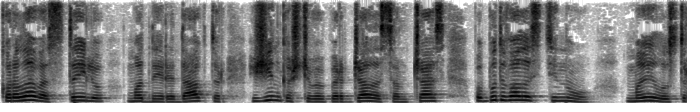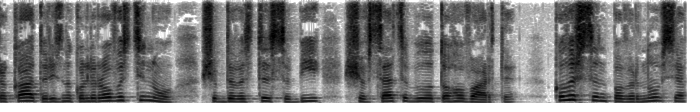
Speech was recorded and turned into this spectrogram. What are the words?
королева стилю, модний редактор, жінка, що випереджала сам час, побудувала стіну, милу, строкату, різнокольорову стіну, щоб довести собі, що все це було того варте. Коли ж син повернувся,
